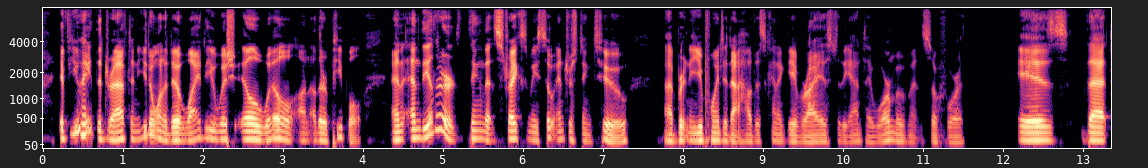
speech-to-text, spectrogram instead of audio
if you hate the draft and you don't want to do it why do you wish ill will on other people? And and the other thing that strikes me so interesting too uh, brittany you pointed out how this kind of gave rise to the anti-war movement and so forth is that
